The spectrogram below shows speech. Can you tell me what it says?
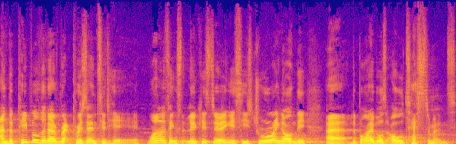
And the people that are represented here, one of the things that Luke is doing is he's drawing on the, uh, the Bible's Old Testament,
